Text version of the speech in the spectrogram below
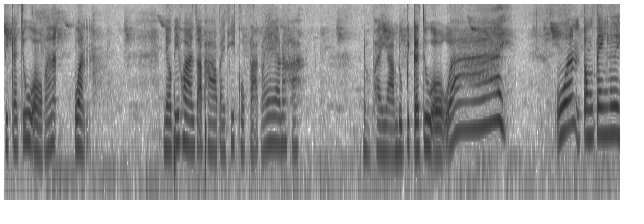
ปิกาจูออกนั่นน่ะอ้วนเดี๋ยวพี่ควานจะพาไปที่กกหลักแล้วนะคะ ดูพยายามดูปิกาจูออกว้าย อ้วนตรงเต็งเลย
